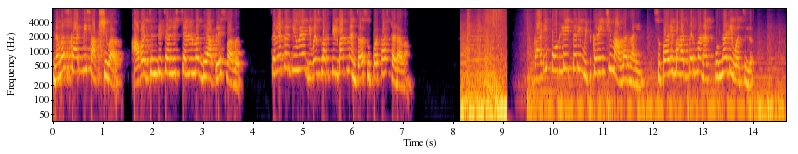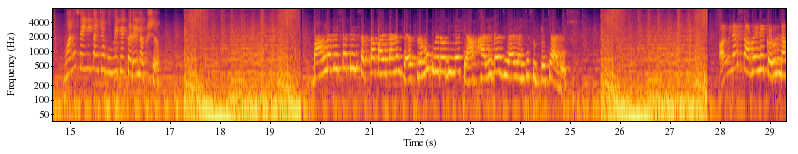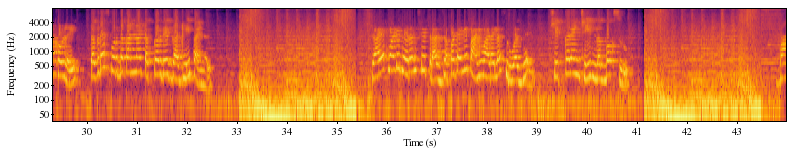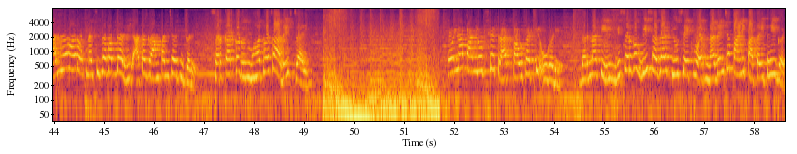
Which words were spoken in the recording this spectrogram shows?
नमस्कार मी साक्षी वाघ. आवाज जनतेचा न्यूज चॅनलमध्ये आपले स्वागत. चला तर घेऊया दिवसभरातील बातम्यांचा सुपरफास्ट आढावा. गाडी फोडली तरी मिटकरींची माघार नाही. सुपारी बहादर म्हणत पुन्हा डिवचलं. मनसैनिकांच्या भूमिकेकडे लक्ष. बांगलादेशातील सत्ता पालटानंतर प्रमुख विरोधी नेत्या खालिदा झिया यांच्या सुटकेचे आदेश. अविनाश साबळेने करून दाखवले तगड्या स्पर्धकांना टक्कर देत गाठली फायनल जायकवाडी धरण क्षेत्रात झपाट्याने पाणी वाढायला सुरुवात झाली. शेतकऱ्यांची लगबग सुरू. बालविवाह रोखण्याची जबाबदारी आता ग्रामपंचायतीकडे. सरकारकडून महत्त्वाचा आदेश जारी. कोयना पाणलोट क्षेत्रात पावसाची उघडी. धरणातील विसर्ग वीस हजार क्युसेक वर नद्यांच्या पाणी पातळीतही घट.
